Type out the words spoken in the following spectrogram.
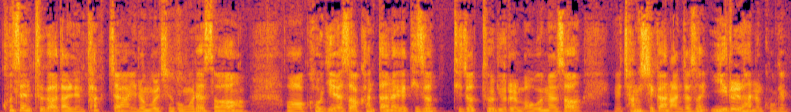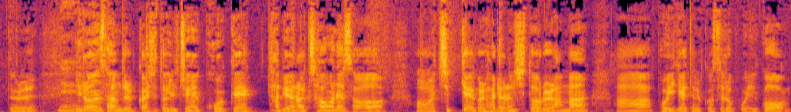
콘센트가 달린 탁자 이런 걸 제공을 해서 어 거기에서 간단하게 디저, 디저트류를 먹으면서 장시간 앉아서 일을 하는 고객들 네. 이런 사람들까지도 일종의 고객 다변화 차원에서 어 집객을 하려는 시도를 아마 아 보이게 될 것으로 보이고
